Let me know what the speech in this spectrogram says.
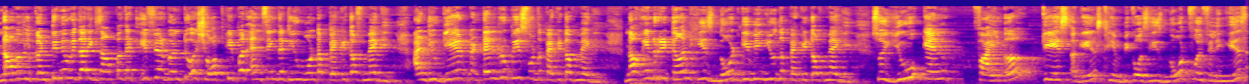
Now we will continue with our example that if you are going to a shopkeeper and saying that you want a packet of maggi and you gave 10 rupees for the packet of maggi. Now in return he is not giving you the packet of maggi. So you can file a case against him because he is not fulfilling his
